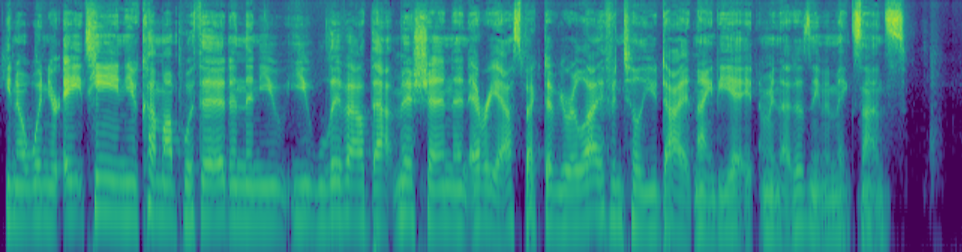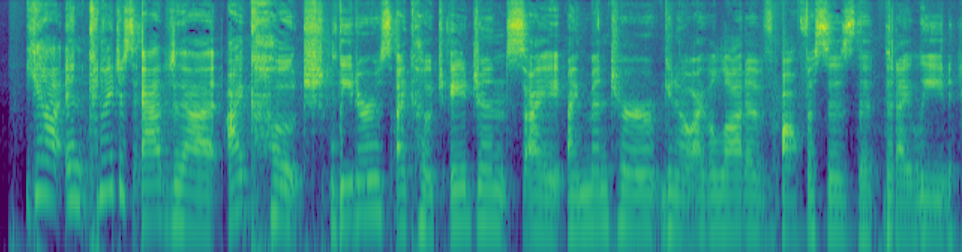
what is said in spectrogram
you know when you're 18 you come up with it and then you you live out that mission in every aspect of your life until you die at 98 i mean that doesn't even make sense yeah, and can I just add to that? I coach leaders, I coach agents, I, I mentor, you know, I have a lot of offices that, that I lead.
